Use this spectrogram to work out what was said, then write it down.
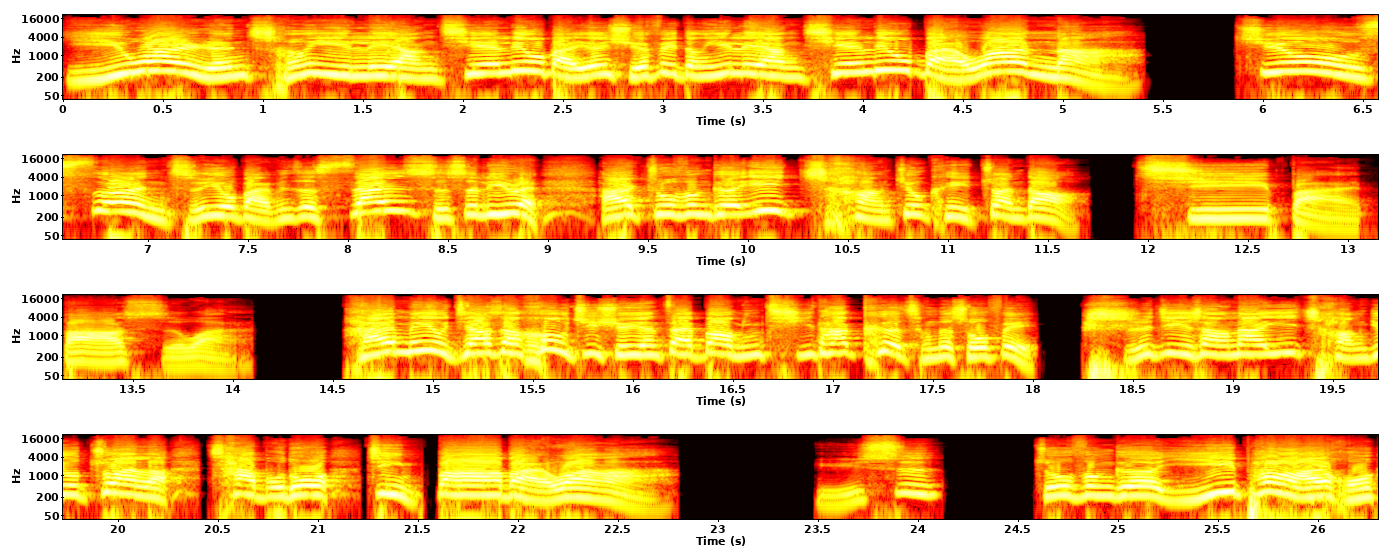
一万人乘以两千六百元学费等于两千六百万呐。就算只有百分之三十是利润，而朱峰哥一场就可以赚到七百八十万，还没有加上后期学员再报名其他课程的收费。实际上那一场就赚了差不多近八百万啊！于是朱峰哥一炮而红，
